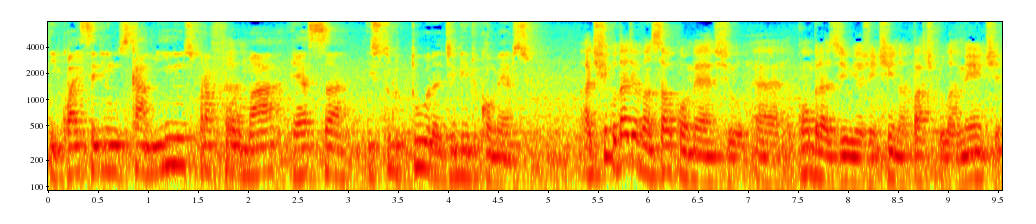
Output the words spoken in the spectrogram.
E quais seriam os caminhos para formar é. essa estrutura de livre comércio? A dificuldade de avançar o comércio é, com o Brasil e Argentina, particularmente,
